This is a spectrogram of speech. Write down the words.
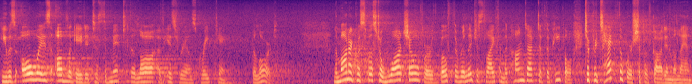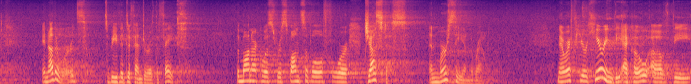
He was always obligated to submit to the law of Israel's great king, the Lord. The monarch was supposed to watch over both the religious life and the conduct of the people, to protect the worship of God in the land. In other words, to be the defender of the faith. The monarch was responsible for justice and mercy in the realm. Now, if you're hearing the echo of the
